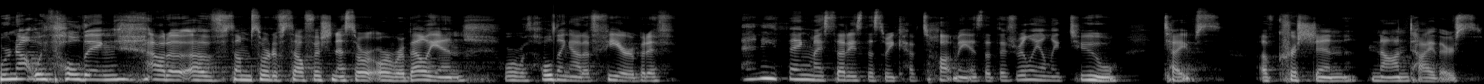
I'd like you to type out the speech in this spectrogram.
we're not withholding out of, of some sort of selfishness or, or rebellion. We're withholding out of fear. But if anything my studies this week have taught me is that there's really only two types of Christian non tithers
